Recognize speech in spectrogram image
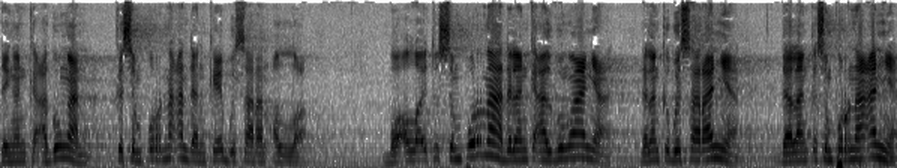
dengan keagungan, kesempurnaan dan kebesaran Allah. Bahwa Allah itu sempurna dalam keagungannya, dalam kebesarannya, dalam kesempurnaannya.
